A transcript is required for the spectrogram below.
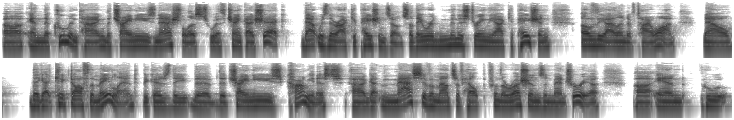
Uh, and the Kuomintang, the Chinese nationalists with Chiang Kai-shek, that was their occupation zone. So they were administering the occupation of the island of Taiwan. Now, they got kicked off the mainland because the the, the Chinese communists uh, got massive amounts of help from the Russians in Manchuria uh, and who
